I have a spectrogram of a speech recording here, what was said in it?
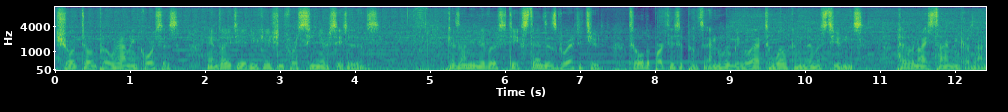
short-term programming courses, and IT education for senior citizens. Kazan University extends its gratitude to all the participants and will be glad to welcome them as students. Have a nice time in Kazan.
